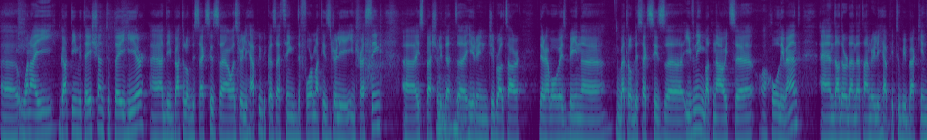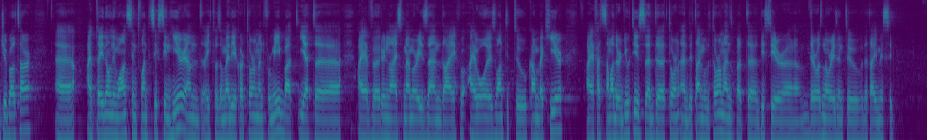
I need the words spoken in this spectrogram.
Uh, when I got the invitation to play here uh, at the Battle of the Sexes, uh, I was really happy because I think the format is really interesting, uh, especially that uh, here in Gibraltar there have always been a Battle of the Sexes uh, evening, but now it's a, a, whole event. And other than that, I'm really happy to be back in Gibraltar. Uh, I played only once in 2016 here, and it was a mediocre tournament for me. But yet, uh, I have uh, really nice memories, and I I have always wanted to come back here. I have had some other duties at the at the time of the tournaments, but uh, this year uh, there was no reason to that I miss it.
